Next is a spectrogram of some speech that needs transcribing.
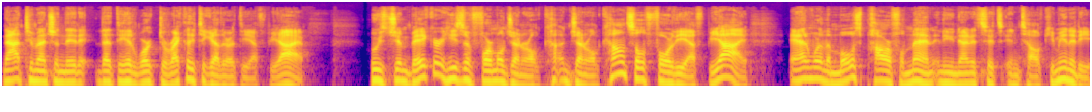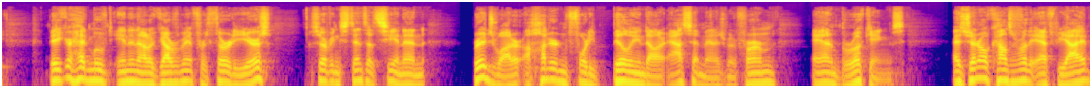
not to mention that they had worked directly together at the FBI. Who's Jim Baker? He's a former general general counsel for the FBI and one of the most powerful men in the United States intel community. Baker had moved in and out of government for 30 years, serving stints at CNN, Bridgewater, a $140 billion asset management firm, and Brookings. As general counsel for the FBI,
